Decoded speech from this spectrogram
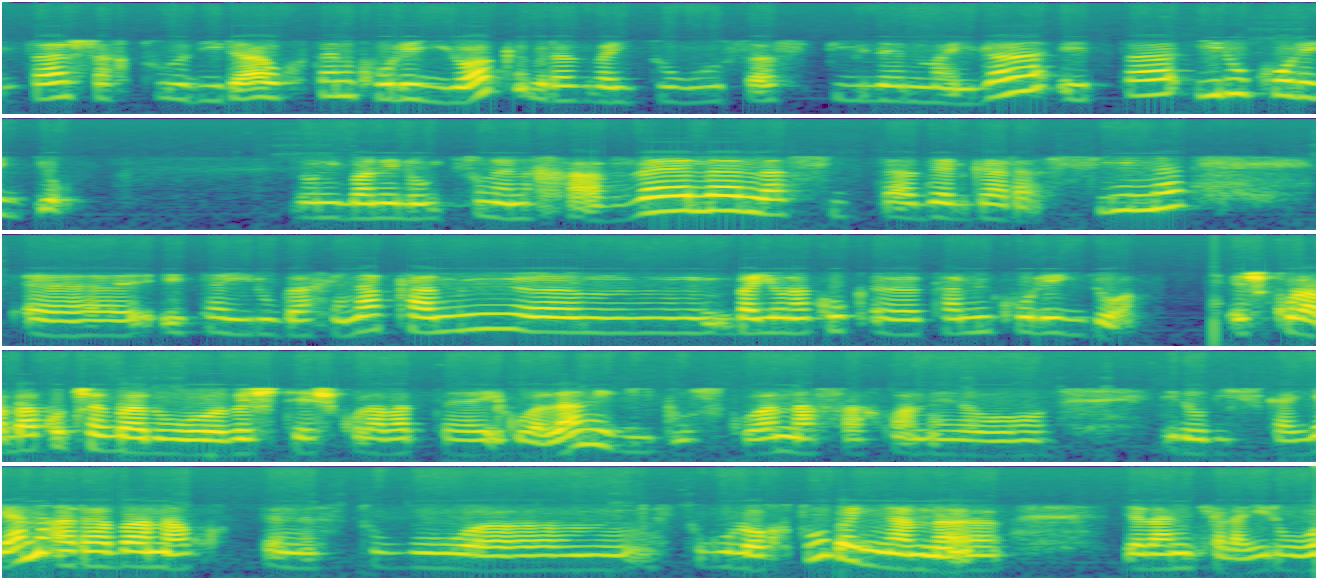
eta sartu dira urtean kolegioak, beraz baitugu zazpilen maila, eta hiru kolegio. Doni banelo itzunen javel, la cita del garazin, uh, eta irugarrena kamu um, baionako uh, kamu kolegioa. Eskola bakotsak badu beste eskola bat egualan, egipuzkoan, nafajoan edo, edo bizkaian. Araban aurten ez dugu, um, ez dugu lortu, baina uh, jadanik ala iru,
